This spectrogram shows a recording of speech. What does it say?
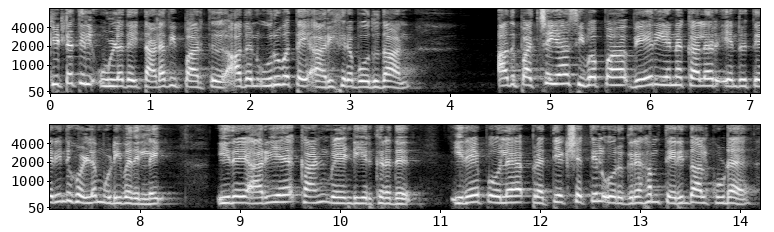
கிட்டத்தில் உள்ளதை தடவி பார்த்து அதன் உருவத்தை அறிகிற போதுதான் அது பச்சையா சிவப்பா வேறு என்ன கலர் என்று தெரிந்து கொள்ள முடிவதில்லை. இதை அறிய கண் வேண்டியிருக்கிறது. இதே போல பிரத்யக்ஷத்தில் ஒரு கிரகம் தெரிந்தால் கூட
